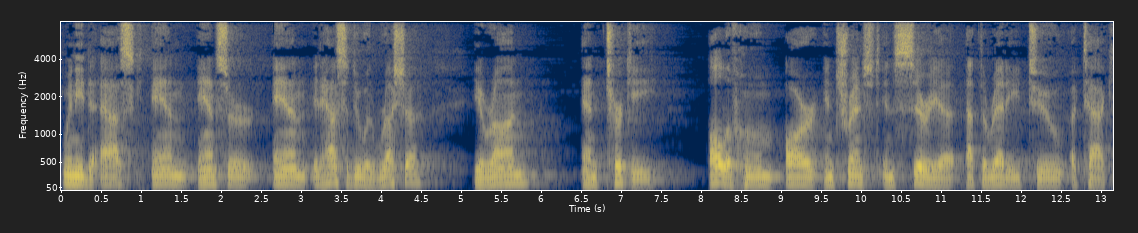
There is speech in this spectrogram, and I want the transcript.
we need to ask and answer, and it has to do with Russia, Iran, and Turkey all of whom are entrenched in Syria at the ready to attack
